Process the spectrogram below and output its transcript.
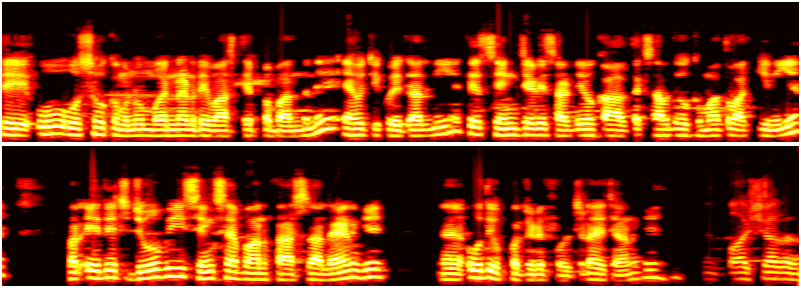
ਤੇ ਉਹ ਉਸ ਹੁਕਮ ਨੂੰ ਮੰਨਣ ਦੇ ਵਾਸਤੇ ਪਾਬੰਦ ਨੇ ਇਹੋ ਜੀ ਕੋਈ ਗੱਲ ਨਹੀਂ ਹੈ ਕਿ ਸਿੰਘ ਜਿਹੜੇ ਸਾਡੇ ਅਕਾਲ ਤਖਤ ਸਾਹਿਬ ਦੇ ਹੁਕਮਾਂ ਤੋਂ ਆਕੀ ਨਹੀਂ ਹੈ ਪਰ ਇਹਦੇ ਵਿੱਚ ਜੋ ਵੀ ਸਿੰਘ ਸਾਹਿਬਾਨ ਫੈਸਲਾ ਲੈਣਗੇ ਉਹਦੇ ਉੱਪਰ ਜਿਹੜੇ ਫੁੱਲ ਚੜਾਏ ਜਾਣਗੇ। ਪਾਤਸ਼ਾਹ ਦਾ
